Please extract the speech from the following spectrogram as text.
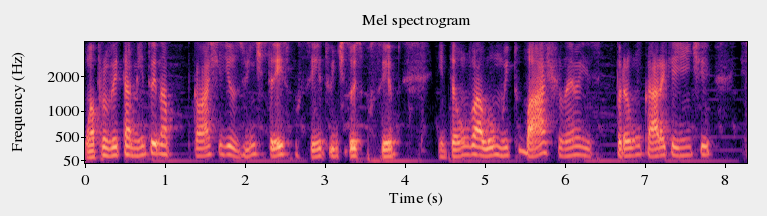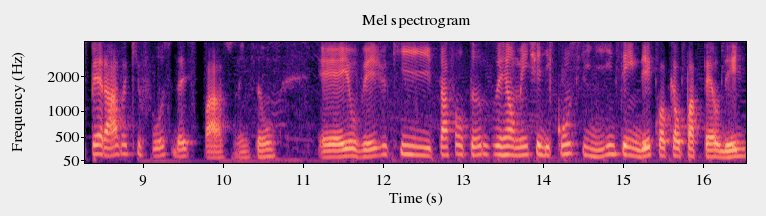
um aproveitamento na caixa de uns 23%, 22%. Então, um valor muito baixo, né? Para um cara que a gente esperava que fosse dar espaço, né? Então, é, eu vejo que está faltando realmente ele conseguir entender qual é o papel dele,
